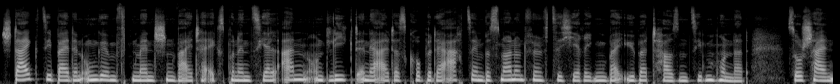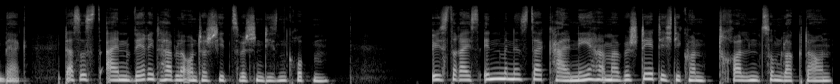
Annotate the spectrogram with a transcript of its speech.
steigt sie bei den ungeimpften Menschen weiter exponentiell an und liegt in der Altersgruppe der 18- bis 59-Jährigen bei über 1700, so Schallenberg. Das ist ein veritabler Unterschied zwischen diesen Gruppen. Österreichs Innenminister Karl Nehammer bestätigt die Kontrollen zum Lockdown.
